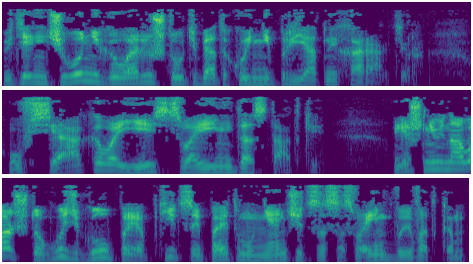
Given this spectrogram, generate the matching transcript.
Ведь я ничего не говорю, что у тебя такой неприятный характер. У всякого есть свои недостатки. Я ж не виноват, что гусь глупая птица и поэтому нянчится со своим выводком.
